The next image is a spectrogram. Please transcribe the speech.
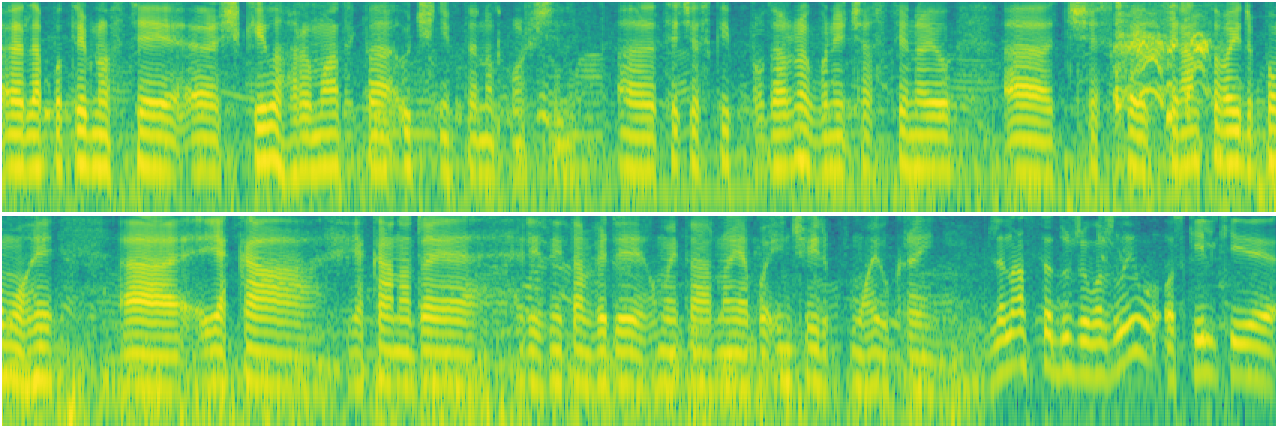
е, для потрібності е, шкіл, громад та учнів Тернопільщини. Е, Це чеський подарунок, вони частиною е, чеської фінансової допомоги, е, яка, яка надає різні там види гуманітарної або іншої допомоги Україні. Для нас це дуже важливо, оскільки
